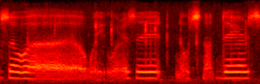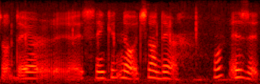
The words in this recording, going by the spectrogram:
So, uh, wait, where is it? No, it's not there. It's not there. I think it, no, it's not there. What is it?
